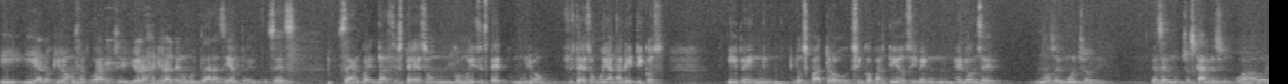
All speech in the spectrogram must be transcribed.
y, y a lo que íbamos a jugar. Yo la, yo la tengo muy clara siempre, entonces se dan cuenta si ustedes son, como dice usted, como yo, si ustedes son muy analíticos y ven los cuatro cinco partidos y ven el once, no soy mucho de, hacer muchos cambios. Un jugador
